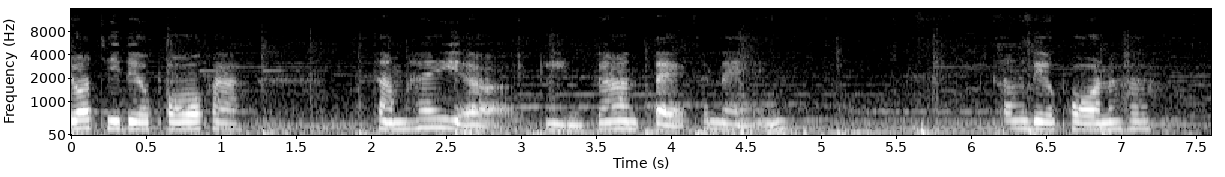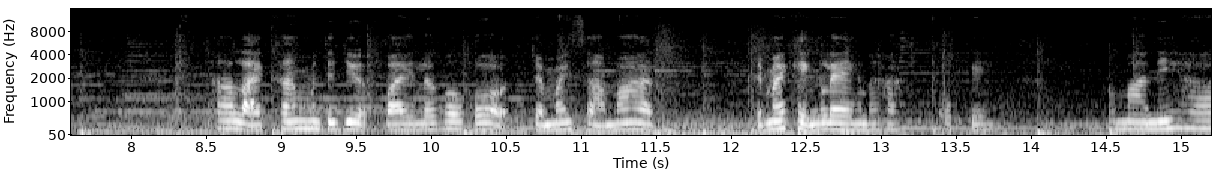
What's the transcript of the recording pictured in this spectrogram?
ยอดทีเดียวพอค่ะทำให้เอ่อ กิ่งก้านแตกแขนง ครั้งเดียวพอนะคะ ถ้าหลายครั้งมันจะเยอะไปแล้วก็ก็จะไม่สามารถจะไม่แข็งแรงนะคะ โอเค ประมาณนี้ค่ะ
